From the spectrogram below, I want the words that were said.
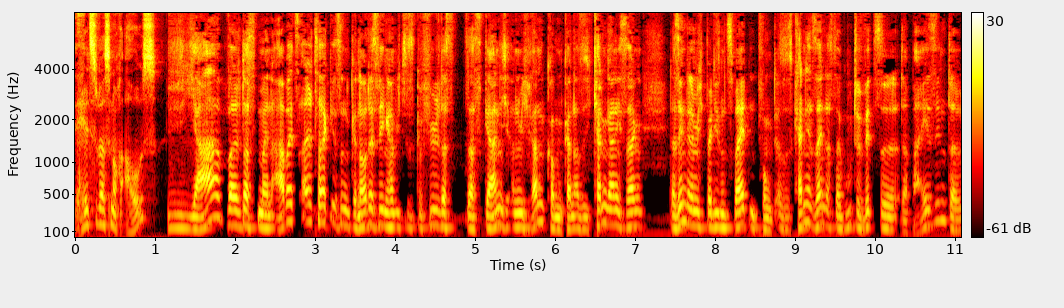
hältst du das noch aus? Ja, weil das mein Arbeitsalltag ist und genau deswegen habe ich das Gefühl, dass das gar nicht an mich rankommen kann. Also ich kann gar nicht sagen, da sind wir nämlich bei diesem zweiten Punkt. Also es kann ja sein, dass da gute Witze dabei sind, da,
